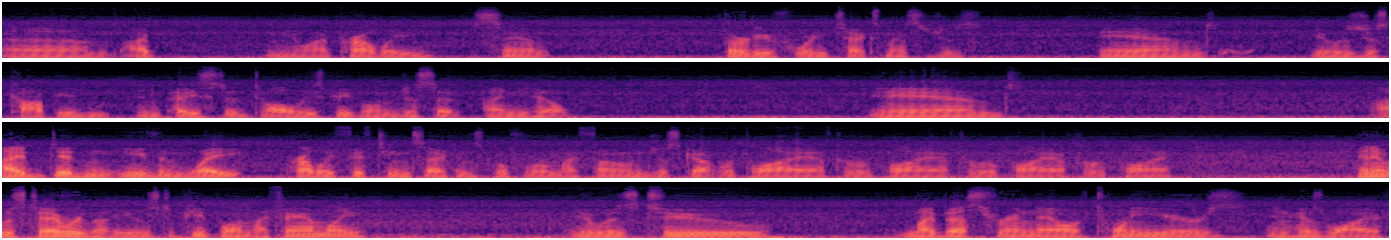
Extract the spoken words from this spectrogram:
um, I, you know, I probably sent 30 or 40 text messages, and it was just copied and pasted to all these people and just said, "I need help." And I didn't even wait probably 15 seconds before my phone just got reply after reply after reply after reply. And it was to everybody. It was to people in my family. It was to my best friend now of 20 years and his wife.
